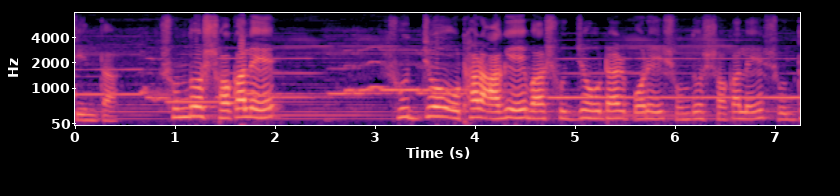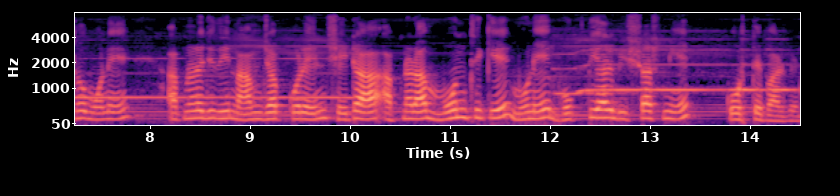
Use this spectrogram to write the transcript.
চিন্তা। সুন্দর সকালে সূর্য ওঠার আগে বা সূর্য ওঠার পরে সুন্দর সকালে শুদ্ধ মনে আপনারা যদি নাম জপ করেন, সেটা আপনারা মন থেকে মনে ভক্তি আর বিশ্বাস নিয়ে করতে পারবেন।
